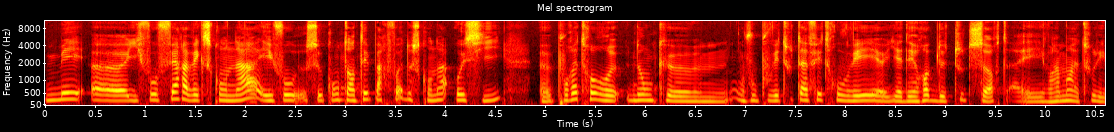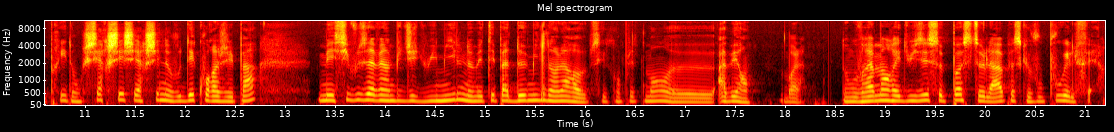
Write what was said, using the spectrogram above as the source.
Mais euh, il faut faire avec ce qu'on a et il faut se contenter parfois de ce qu'on a aussi euh, pour être heureux. Donc euh, vous pouvez tout à fait trouver, il y a des robes de toutes sortes et vraiment à tous les prix. Donc cherchez, cherchez, ne vous découragez pas. Mais si vous avez un budget de 8000, ne mettez pas 2000 dans la robe, c'est complètement aberrant. Voilà. Donc vraiment réduisez ce poste-là parce que vous pouvez le faire.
